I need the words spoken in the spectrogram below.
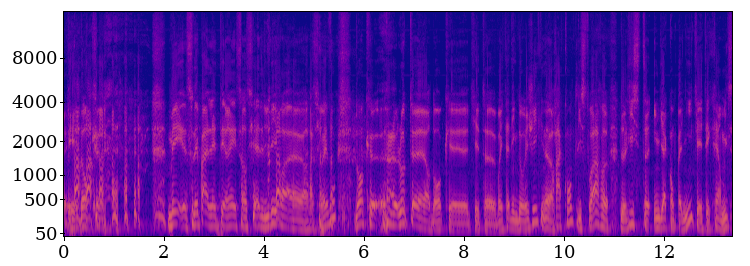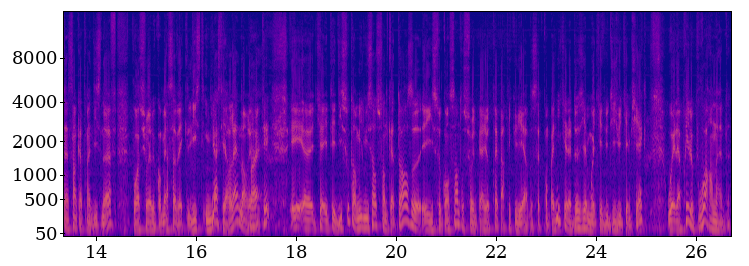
Et donc, euh, mais ce n'est pas l'intérêt essentiel du livre, euh, rassurez-vous. Donc, euh, l'auteur, donc, qui est britannique d'origine, raconte l'histoire de l'East India Company, qui a été créée en 1599 pour assurer le commerce avec l'East India, c'est-à-dire l'Inde en réalité, et qui a été dissoute en 1874. Et il se concentre sur une période très particulière de cette compagnie, qui est la deuxième moitié du XVIIIe siècle, où elle a pris le pouvoir en Inde.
